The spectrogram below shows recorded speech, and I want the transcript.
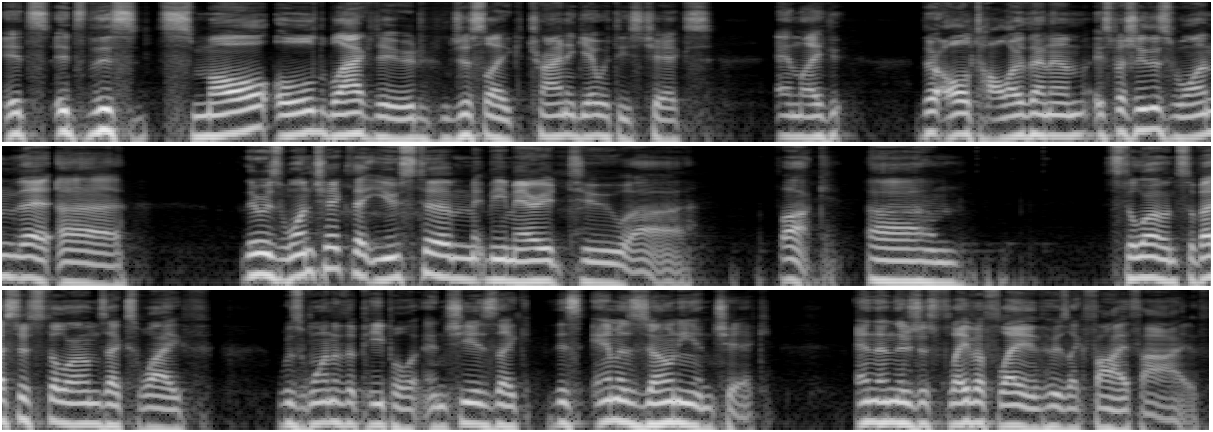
it's it's this small old black dude just like trying to get with these chicks, and like they're all taller than him. Especially this one that uh, there was one chick that used to m- be married to uh, fuck um, Stallone, Sylvester Stallone's ex-wife was one of the people, and she is like this Amazonian chick. And then there's just Flavor Flav, who's like five five,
